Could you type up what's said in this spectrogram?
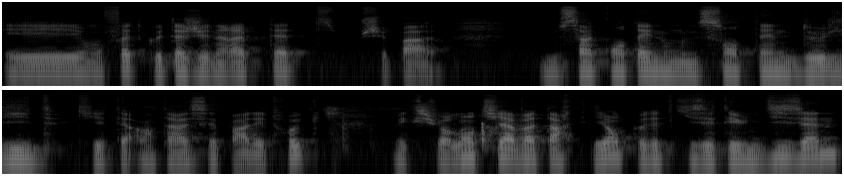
Et en fait, que tu as généré peut-être, je sais pas, une cinquantaine ou une centaine de leads qui étaient intéressés par les trucs, mais que sur l'anti-avatar client, peut-être qu'ils étaient une dizaine,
